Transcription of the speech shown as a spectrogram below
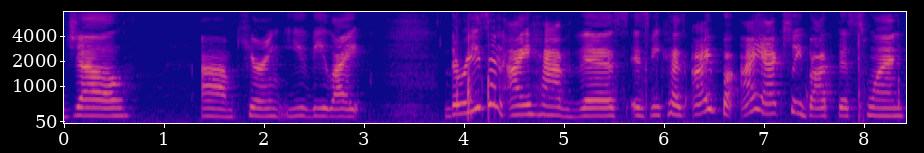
gel um, curing uv light the reason I have this is because I I actually bought this one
